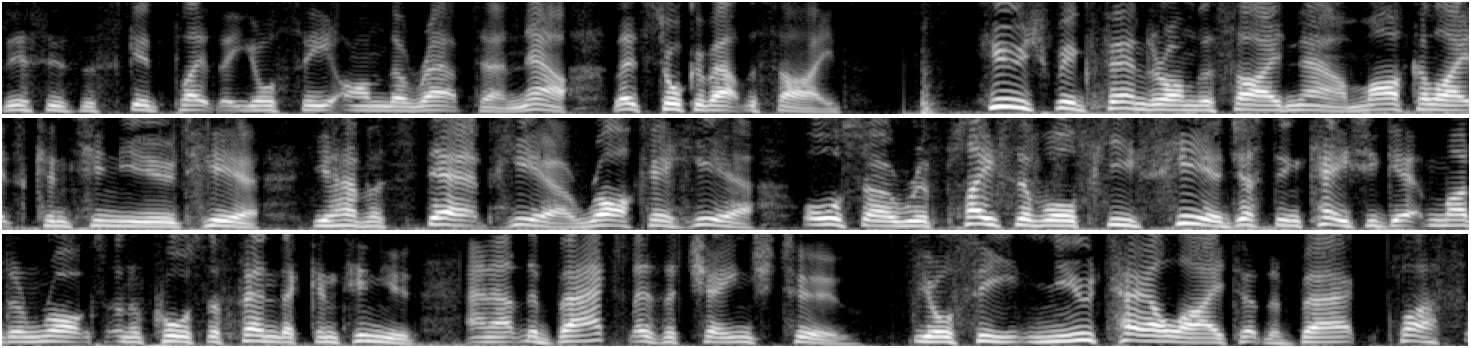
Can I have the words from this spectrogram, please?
This is the skid plate that you'll see on the Raptor. Now, let's talk about the sides. Huge big fender on the side now. Marker lights continued here. You have a step here, rocker here. Also replaceable piece here just in case you get mud and rocks. And of course the fender continued. And at the back there's a change too. You'll see new tail light at the back, plus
